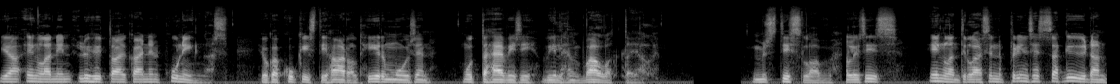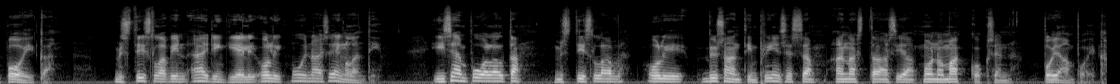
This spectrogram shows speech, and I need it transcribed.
ja Englannin lyhytaikainen kuningas, joka kukisti Harald Hirmuisen, mutta hävisi Wilhelm vallottajalle. Mstislav oli siis englantilaisen prinsessa Gydan poika, Mstislavin äidinkieli oli muinaisenglanti. Isän puolelta Mstislav oli Byzantin prinsessa Anastasia Monomakkoksen pojanpoika.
